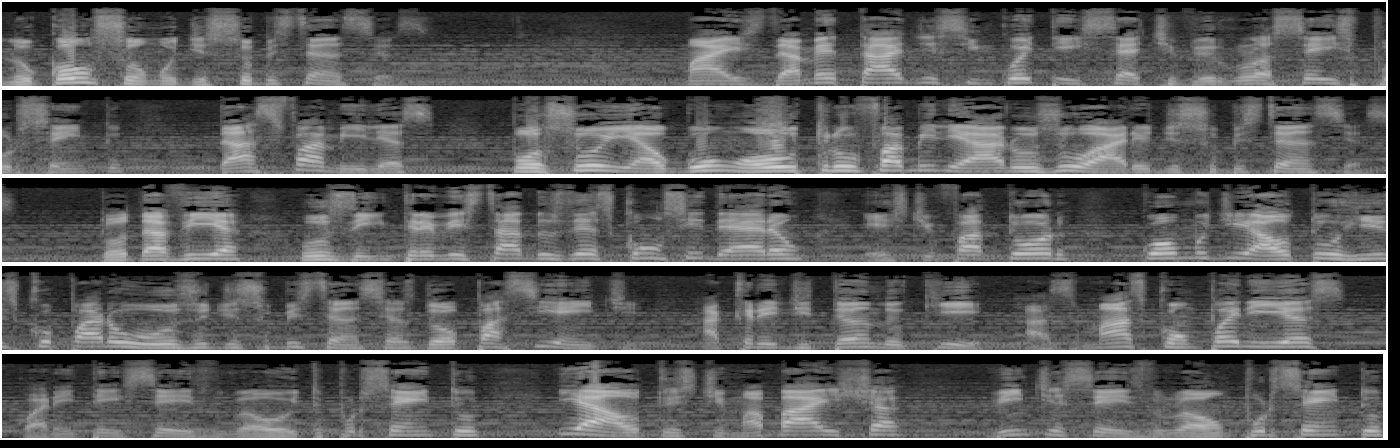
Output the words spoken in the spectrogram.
no consumo de substâncias mais da metade, 57,6% das famílias possuem algum outro familiar usuário de substâncias. Todavia, os entrevistados desconsideram este fator como de alto risco para o uso de substâncias do paciente, acreditando que as más companhias, 46,8%, e a autoestima baixa, 26,1%,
